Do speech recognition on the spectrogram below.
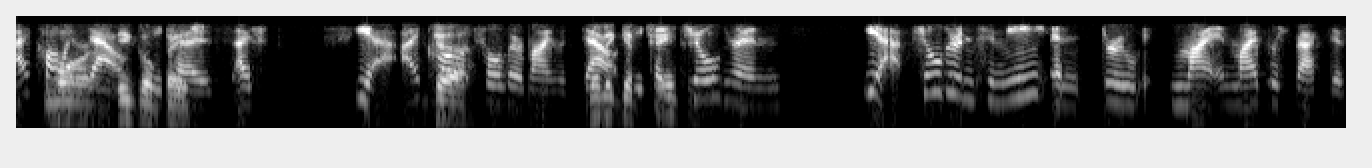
I call more it doubt ego-based. because I, yeah, I call Yeah. it fill their mind with doubt because tainted. children yeah, children to me and through my in my perspective,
